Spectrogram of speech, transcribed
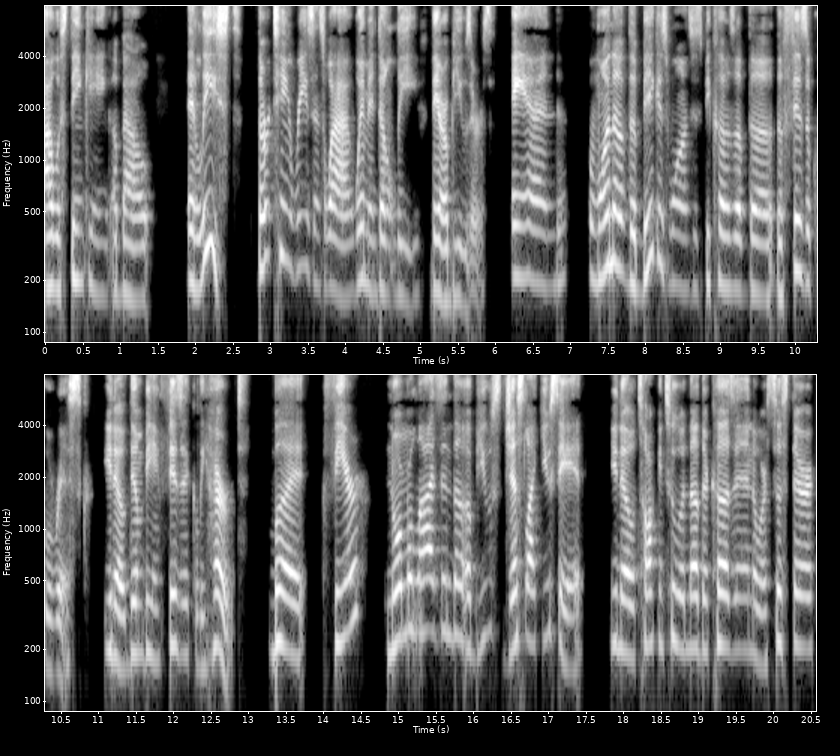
I was thinking about at least 13 reasons why women don't leave their abusers. And one of the biggest ones is because of the the physical risk, you know, them being physically hurt. But fear, normalizing the abuse just like you said, you know, talking to another cousin or sister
